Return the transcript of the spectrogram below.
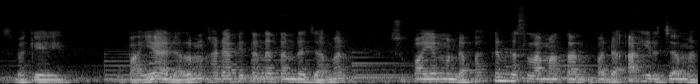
sebagai upaya dalam menghadapi tanda-tanda zaman supaya mendapatkan keselamatan pada akhir zaman.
